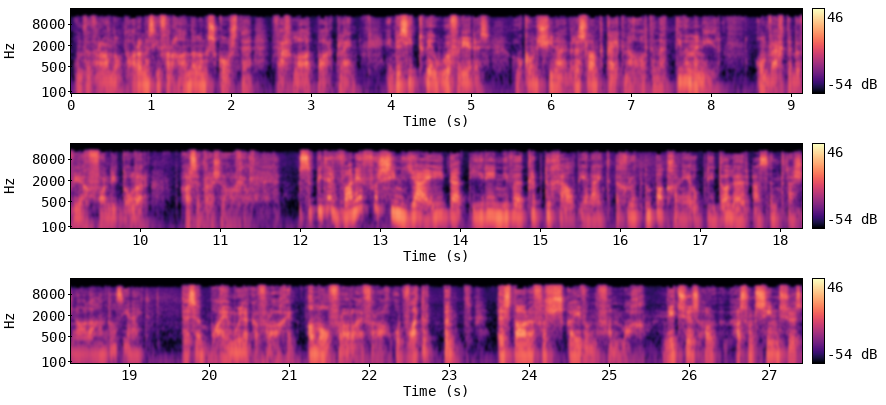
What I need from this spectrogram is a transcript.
om te verhandel. Daarom is die verhandelingskoste weglaatbaar klein. En dis die twee hoofredes hoekom China en Rusland kyk na 'n alternatiewe manier om weg te beweeg van die dollar as internasionale geldeenheid. So Pieter, wanneer voorsien jy dat hierdie nuwe kriptogeldeenheid 'n groot impak gaan hê op die dollar as internasionale handelseenheid? Dis 'n baie moeilike vraag en almal vra daai vraag. Op watter punt is daar 'n verskuiwing van mag? Net soos as ons sien soos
